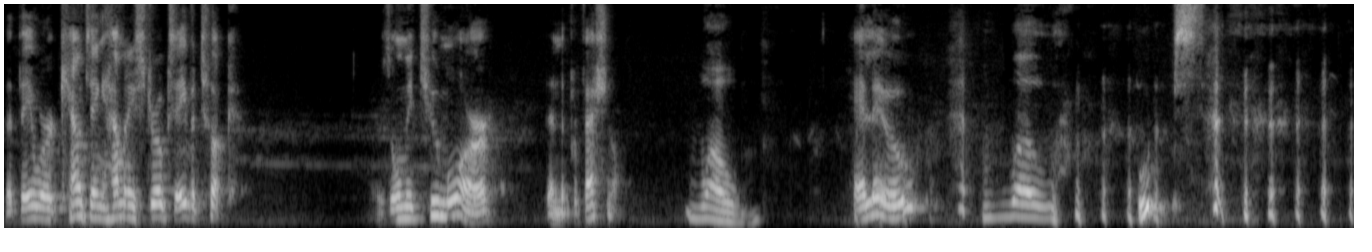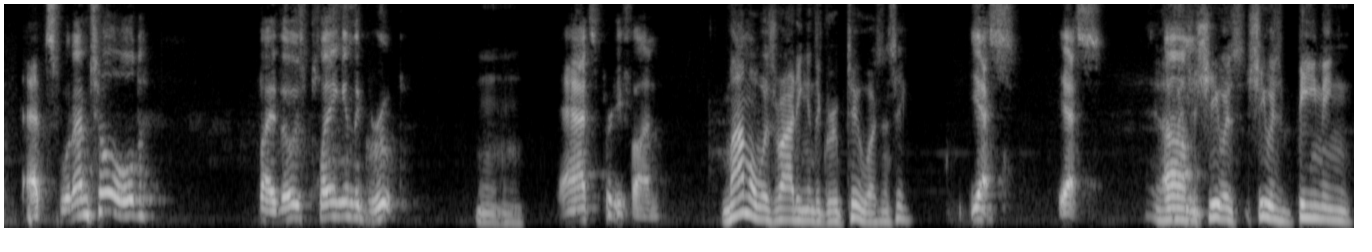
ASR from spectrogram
that they were counting how many strokes Ava took. There's only two more than the professional. Whoa. Hello. Whoa. Oops. That's what I'm told by those playing in the group. Mm-hmm. That's pretty fun. Mama was riding in the group too, wasn't she? Yes. Yes. Um, she was she was beaming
